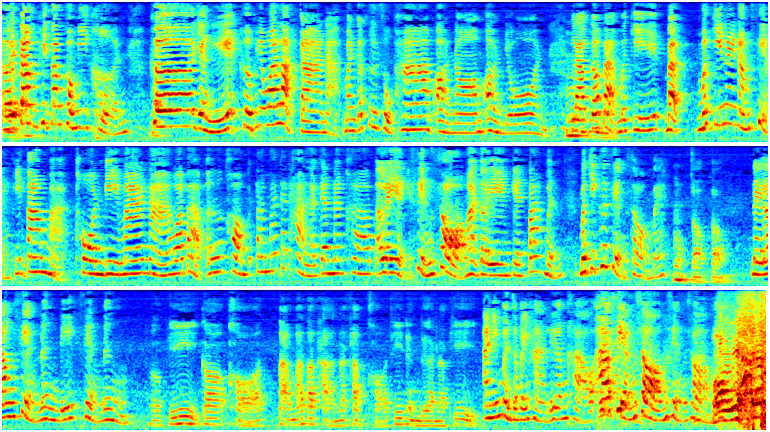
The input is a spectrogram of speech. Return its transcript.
เอ้ยตั้มพี่ตั้มเขามีเขิน คืออย่างนี้ คือพี่ว่าหลักการอะ มันก็คือสุภาพอ่อนน้อมอ่อนโยนแล้วก็แบบเมื่อกี้แบบเมื่อกี้ในน้ำเสียงพี่ตั้มอะ โทนดีมากนะ ว่าแบบเออขอตามมาตรฐานแล้วกันนะครับ อะไรอย่างเงี้ยเสียงสองอะตัวเองเก็ตป่ะเหมือน เมื่อกี้คือเสียงสองไหม อืมสองสอง ไหนลองเสียงหนึ่งดิเสียงหนึ่งเออพี่ก็ขอตามมาตรฐานนะครับ ขอที่หนึ่งเดือนนะพี่ อันนี้เหมือนจะไปหาเรื่องเขาอ้าวเสียงสองเสียงสองพอแล้ว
